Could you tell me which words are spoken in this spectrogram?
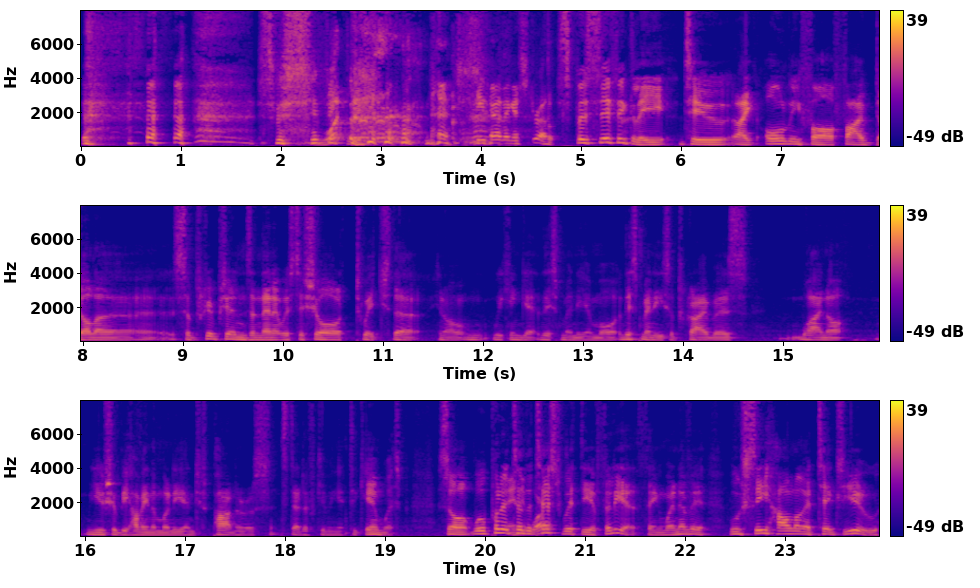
specifically. You having a stroke? specifically to like only for five dollar uh, subscriptions and then it was to show twitch that you know we can get this many and more this many subscribers. Why not? You should be having the money and just partner us instead of giving it to gamewisp so we'll put it And to it the worked. test with the affiliate thing. Whenever we'll see how long it takes you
